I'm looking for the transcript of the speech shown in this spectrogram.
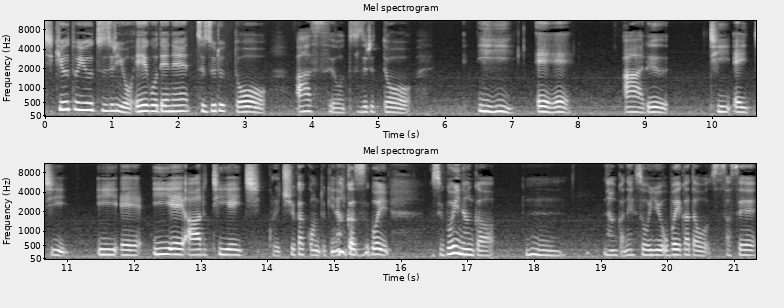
地球という綴りを英語でね綴るとアースを綴ると EARTH EARTH これ中学校の時なんかすごいすごいなんかうんなんかねそういう覚え方をさせ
